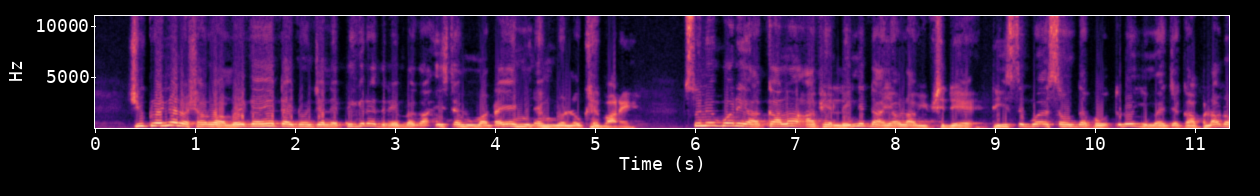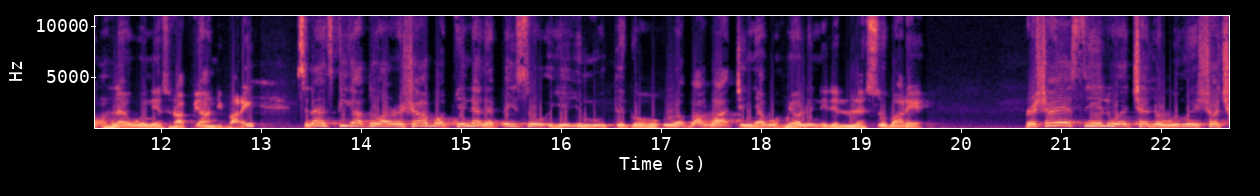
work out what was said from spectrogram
။ယူကရိန်းနဲ့ရုရှားတို့ကအမေရိကန်ရဲ့တိုက်တွန်းချက်နဲ့ပြီးခဲ့တဲ့သတင်းပတ်ကအစ္စတန်ဘူလ်မှာတိုက်ရိုက်ညှိနှိုင်းမှုတော့လုပ်ခဲ့ပါတယ်။ ဆွေးနွေးပွဲတွေကကာလအဖြစ်၄နှစ်တာရောက်လာပြီဖြစ်တဲ့ဒီစစ်ပွဲအဆုံးသတ်ဖို့သူတို့ရည်မှန်းချက်ကဘယ်လောက်တောင်အလှမ်းဝင်းနေဆိုတာပြနေပါတယ်။ဇလန်စကီကသူဟာရုရှားပေါ်ပြင်းထန်တဲ့ပိတ်ဆို့အရေးယူမှုအသစ်ကိုဥရောပကကြီးညာဖို့မျှော်လင့်နေတယ်လို့လည်းဆိုပါတယ်။ရုရှားရဲ့စီးရီးလိုအပ်ချက်တို့ဝင်ဝင်ရှော့ချ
